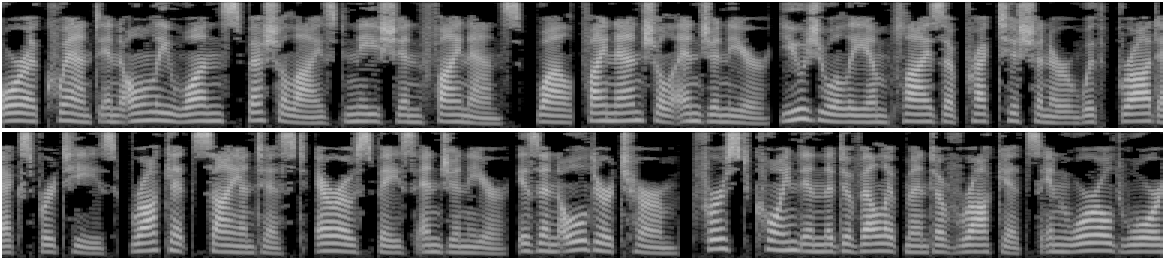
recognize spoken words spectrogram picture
or a quant in only one specialized niche in finance, while financial engineer usually implies a practitioner with broad expertise. Rocket scientist aerospace engineer is an older term, first coined in the development of rockets in World War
